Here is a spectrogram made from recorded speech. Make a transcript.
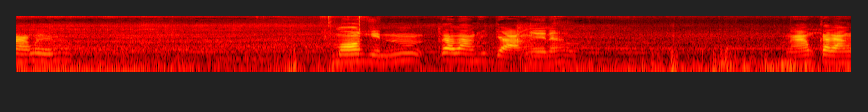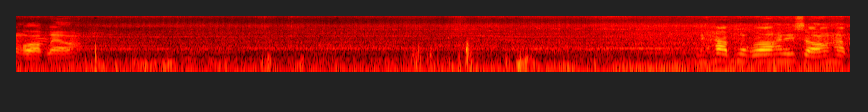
มากเลยนะครับมองเห็นด้านล่างทุกอย่างเลยนะครับ น้ำกำลังออกแล้วนะครับหกล้อคันที่สองครับ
